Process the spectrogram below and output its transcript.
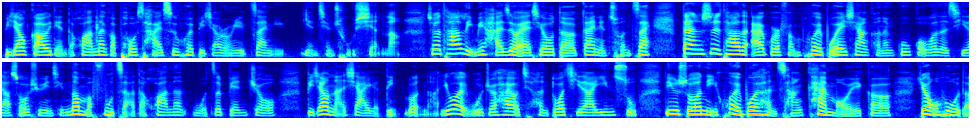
比较高一点的话，那个 post 还是会比较容易在你眼前出现啦。所以它里面还是有 SEO 的概念存在，但是它的 algorithm 会不会像可能 Google 或者其他搜寻引擎那么复杂的话，那我这边就比较难下一个定论啦。因为我觉得还有很多其他因素，例如说。你会不会很常看某一个用户的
